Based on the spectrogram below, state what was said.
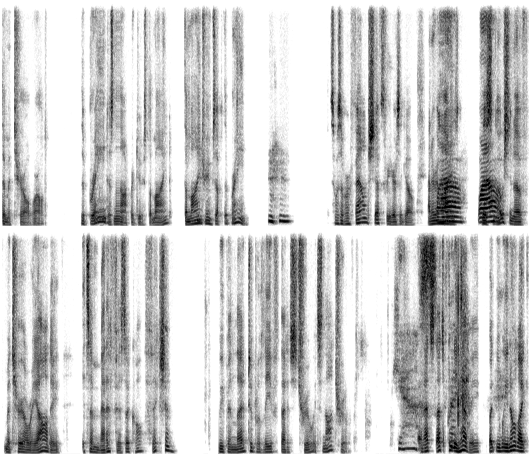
the material world. The brain does not produce the mind, the mind Mhm. dreams up the brain. Mhm. So it was a profound shift three years ago. And I realized Wow. this notion of material reality, it's a metaphysical fiction. We've been led to believe that it's true. It's not true. Yes. and that's that's pretty heavy but you, we know like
